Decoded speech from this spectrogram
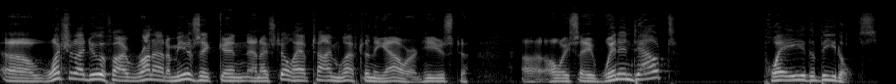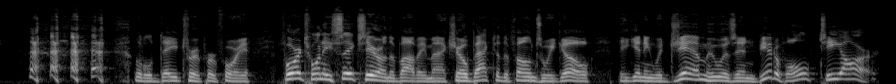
Uh, what should I do if I run out of music and, and I still have time left in the hour? And he used to uh, always say, "When in doubt, play the Beatles." Little day tripper for you. 426 here on the Bobby Mack Show. Back to the phones we go, beginning with Jim, who is in beautiful TR,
